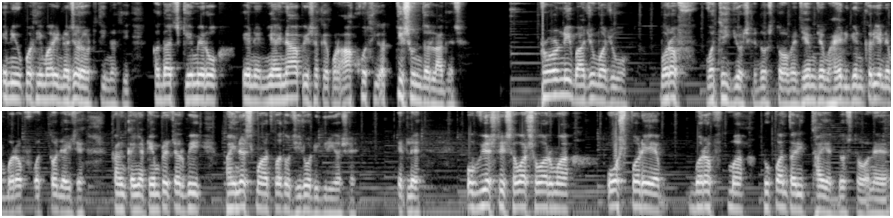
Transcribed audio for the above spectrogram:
એની ઉપરથી મારી નજર હટતી નથી. કદાચ કેમેરો એને ન્યાય ના આપી શકે, પણ આંખોથી અતિ સુંદર લાગે છે. રોડની બાજુમાં જુઓ. બરફ વધી ગયો છે દોસ્તો. હવે જેમ જેમ હાઇટ ગેન કરીએ ને બરફ વધતો જાય છે. કારણ કે અહીંયા ટેમ્પરેચર બી માઇનસમાં અથવા તો ઝીરો ડિગ્રી હશે. એટલે ઓબ્વિયસલી સવાર સવારમાં ઓશ પડે બરફમાં રૂપાંતરિત થાય જ દોસ્તો. અને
